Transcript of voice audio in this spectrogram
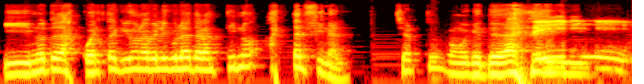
y no te das cuenta que es una película de Tarantino hasta el final, ¿cierto? Como que te da... Sí,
